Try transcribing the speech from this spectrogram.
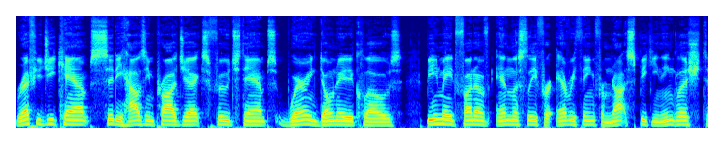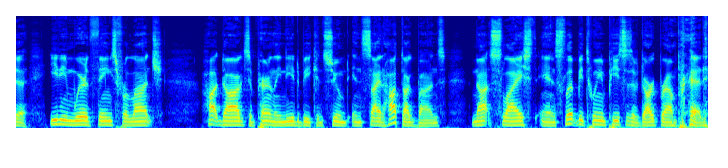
Refugee camps, city housing projects, food stamps, wearing donated clothes, being made fun of endlessly for everything from not speaking English to eating weird things for lunch. Hot dogs apparently need to be consumed inside hot dog buns, not sliced and slipped between pieces of dark brown bread.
